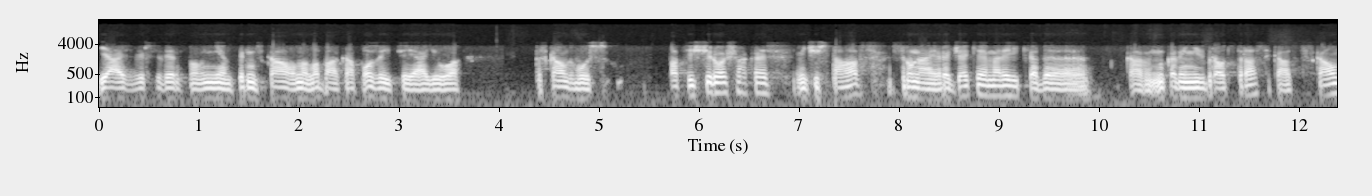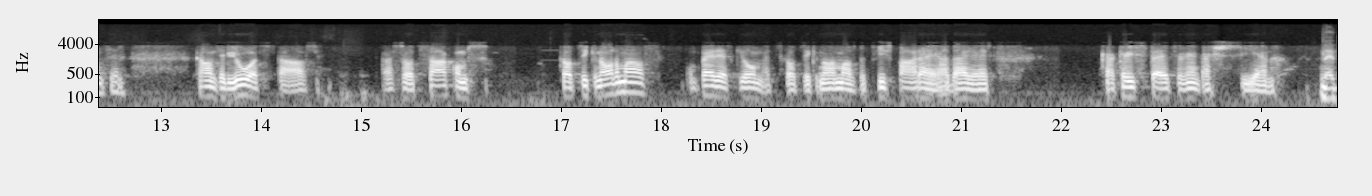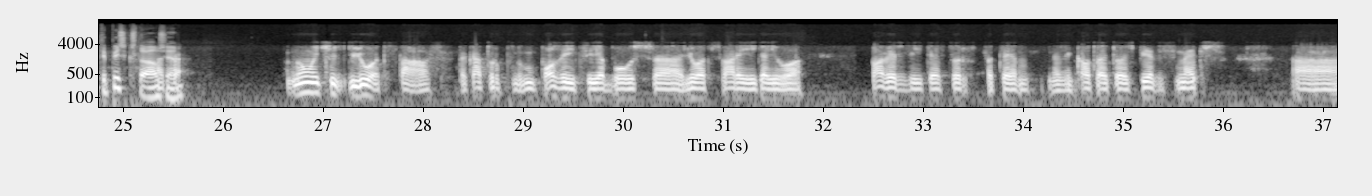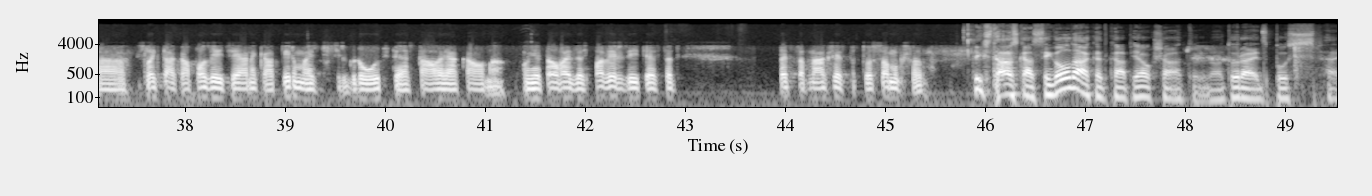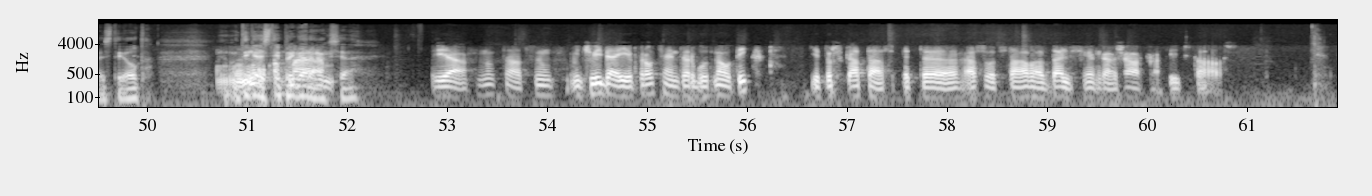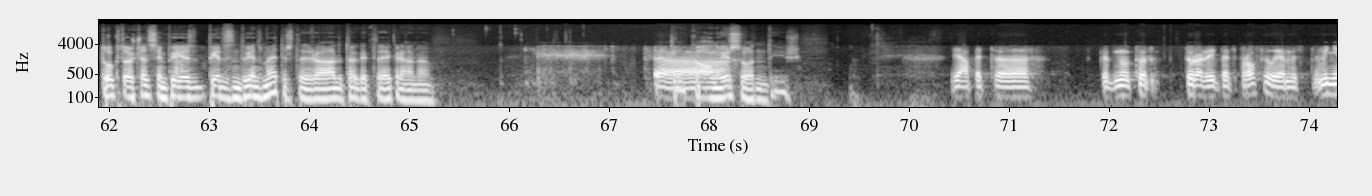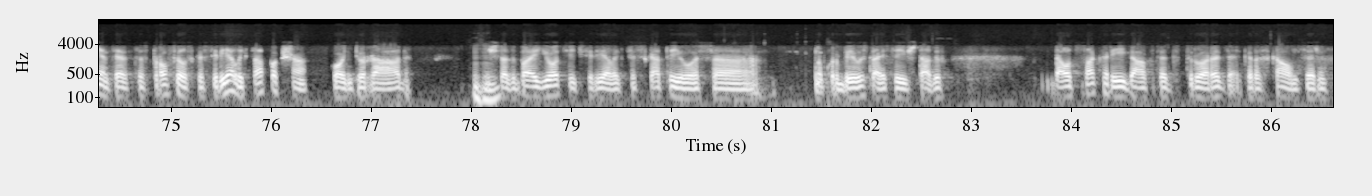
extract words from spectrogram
jāizvirza viens no viņiem pirms kalna labākā pozīcijā, jo tas kalns būs pats izšķirošākais. Viņš ir stāvs. Es runāju ar reģekiem arī, kad, kā, nu, kad viņi izbrauc trasi, kāds tas kalns ir. Kalns ir ļoti stāvs. Esot sākums kaut cik normāls, un pēdējais kilometrs kaut cik normāls, bet vispārējā daļa ir, kā Kristis teica, vienkārši siena. Netipisks stāvs, jā. Nu, viņš ir ļoti stāvs. Tur nu, pozīcija būs ļoti svarīga, jo pavirzīties tur pa tiem, nezinu, kaut vai tos 50 metrus uh, sliktākā pozīcijā nekā pirmais, tas ir grūti tajā stāvajā kalnā. Un, ja tev vajadzēs pavirzīties, tad pēc tam nāksies par to samaksāt. Tik stāvs kā Siguldā, kad kāpj augšā tur no turaidas puses aiz tilta. Tikai nu, stipri apmēram, garāks. Jā, jā nu, tāds, nu, viņš vidējie procenti varbūt nav tik, ja tur skatās, bet uh, esot stāvās daļas vienkārši ārkārtīgi stāvs. 1451 metrus te rāda tagad ekrānā. Uh, kalnu virsotni tieši. Jā, bet uh, kad, nu, tur tur arī pēc profiliem, es, viņiem tie, tas profils, kas ir ielikts apakšā, ko viņi tur rāda, mm -hmm. viņš tāds baigi jocīgs ir ielikts. Es skatījos, uh, nu, kur bija uztaisījuši tādu daudz sakarīgāku, tad tur var redzēt, ka tas kalns ir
